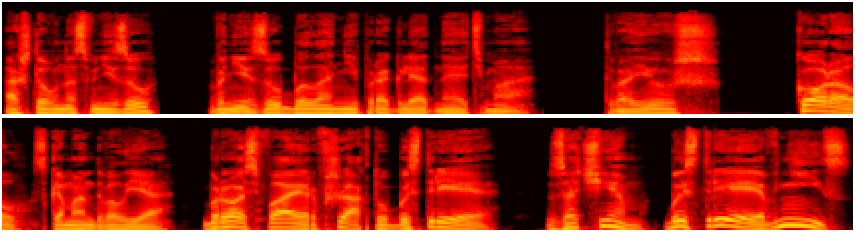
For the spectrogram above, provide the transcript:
А что у нас внизу? Внизу была непроглядная тьма. Твою ж... «Коралл!» — скомандовал я. «Брось фаер в шахту, быстрее!» «Зачем? Быстрее, вниз!»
